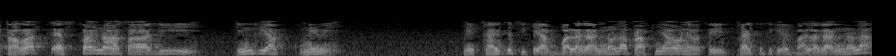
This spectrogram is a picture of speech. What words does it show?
තවත් අස්කන්නාසාදී ඉන්ද්‍රියක් නෙවෙයි. මේ චෛතසිකයක් බල ගන්නවලා ප්‍රඥාව නැවතී චෛතසිකය බල ගන්නලා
